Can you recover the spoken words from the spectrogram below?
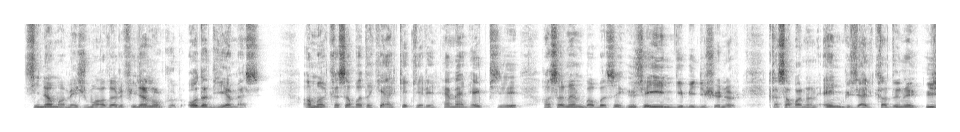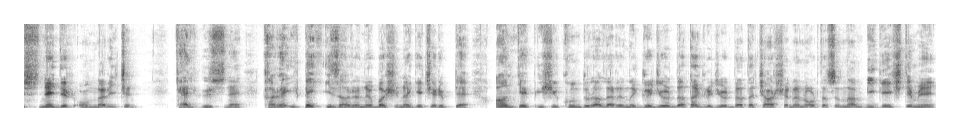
Sinema mecmuaları filan okur. O da diyemez. Ama kasabadaki erkeklerin hemen hepsi Hasan'ın babası Hüseyin gibi düşünür. Kasabanın en güzel kadını Hüsne'dir onlar için.'' Kel Hüsne kara ipek izarını başına geçirip de Antep işi kunduralarını gıcırdata gıcırdata çarşının ortasından bir geçti mi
